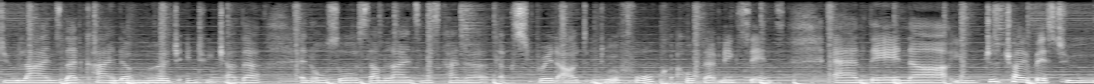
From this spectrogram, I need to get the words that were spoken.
do lines that kind of merge into each other and also some lines must kind of like spread out into a fork i hope that makes sense and then uh, you just try your best to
